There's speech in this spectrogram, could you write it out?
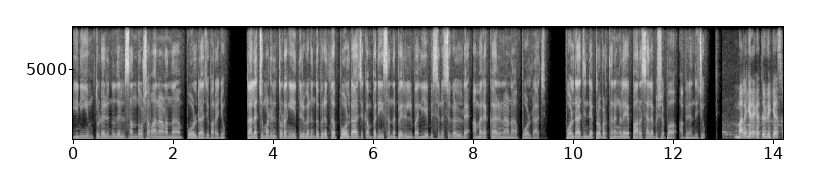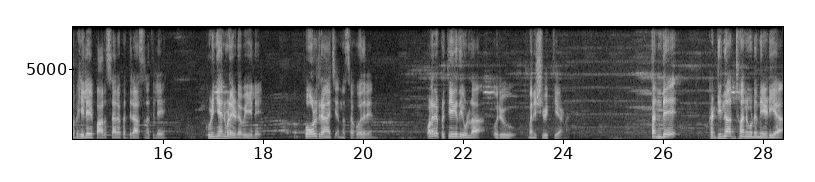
ഇനിയും തുടരുന്നതിൽ സന്തോഷവാനാണെന്ന് പോൾരാജ് പറഞ്ഞു. തലച്ചുമടിൽ തുടങ്ങി തിരുവനന്തപുരത്ത് പോൾരാജ് കമ്പനീസ് എന്ന പേരിൽ വലിയ ബിസിനസ്സുകളുടെ അമരക്കാരനാണ് പോൾരാജ്. പോൾരാജിന്റെ പ്രവർത്തനങ്ങളെ പാറശാല ബിഷപ്പ് അഭിനന്ദിച്ചു. മലങ്കര കത്തോലിക്ക സഭയിലെ പാറശാല ഭദ്രാസനത്തിലെ കുഴിഞ്ഞാൻവിള ഇടവയിലെ പോൾ രാജ് എന്ന സഹോദരൻ വളരെ പ്രത്യേകതയുള്ള ഒരു മനുഷ്യ വ്യക്തിയാണ്. തന്റെ കഠിനാധ്വാനം കൊണ്ട് നേടിയ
